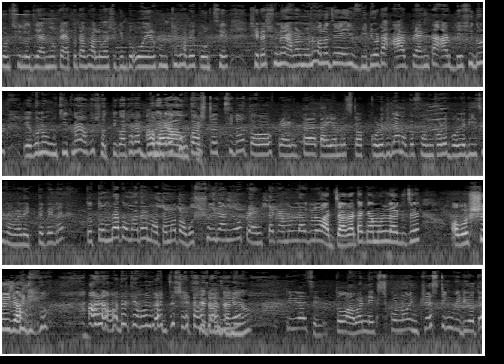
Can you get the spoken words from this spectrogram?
করছিল যে আমি ওকে এতটা ভালোবাসি কিন্তু ও এরকম কীভাবে করছে সেটা শুনে আমার মনে হলো যে এই ভিডিওটা আর প্র্যাঙ্কটা আর বেশি দূর এগোনো উচিত নয় ওকে সত্যি কথাটা বলে দেওয়া খুব কষ্ট হচ্ছিল তো প্র্যাঙ্কটা তাই আমরা স্টপ করে দিলাম ওকে ফোন করে বলে দিয়েছি তোমরা দেখতে পেলে। তো তোমরা তোমাদের মতামত অবশ্যই জানিও প্র্যাঙ্কটা কেমন লাগল আর জায়গাটা কেমন লাগছে অবশ্যই জানিও। আর আমাদের কেমন লাগছে সেটাও জানিও। ঠিক আছে তো আবার নেক্সট কোনো ইন্টারেস্টিং ভিডিওতে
